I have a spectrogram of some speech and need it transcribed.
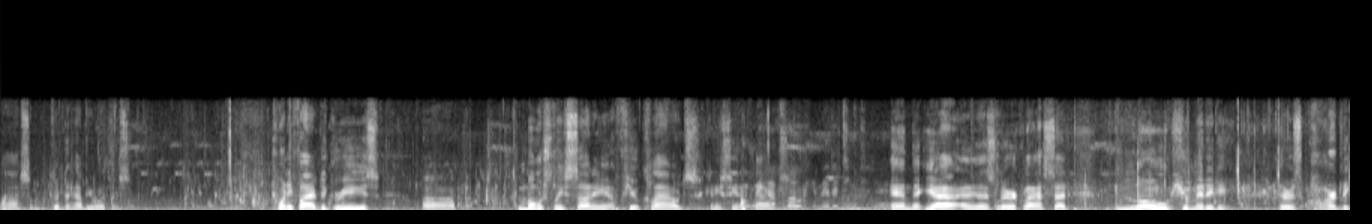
Awesome. Good to have you with us. 25 degrees, uh, mostly sunny, a few clouds. Can you see the Oh, we have clouds? low humidity today. And the, yeah, and as Lyric last said, low humidity. There's hardly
